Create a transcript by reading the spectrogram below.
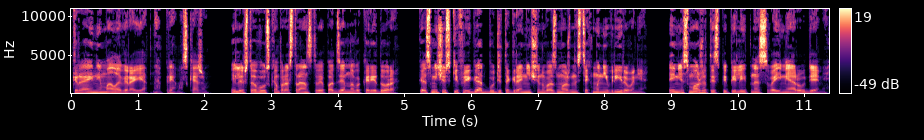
Крайне маловероятно, прямо скажем. Или что в узком пространстве подземного коридора космический фрегат будет ограничен в возможностях маневрирования и не сможет испепелить нас своими орудиями.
